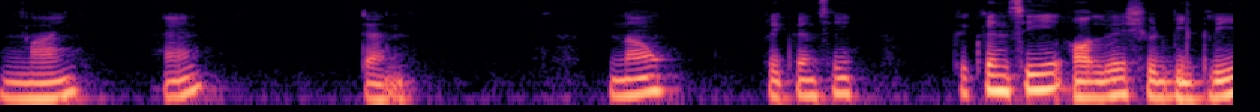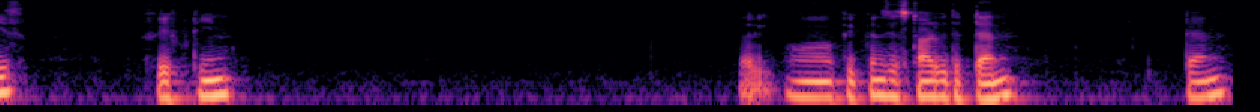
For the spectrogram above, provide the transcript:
9 and 10 now frequency frequency always should be increased. 15 sorry uh, frequency start with 10 10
